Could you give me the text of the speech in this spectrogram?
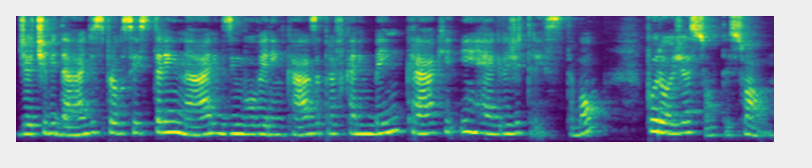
de atividades para vocês treinarem, desenvolverem em casa para ficarem bem craque em regra de três, tá bom? Por hoje é só, pessoal.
